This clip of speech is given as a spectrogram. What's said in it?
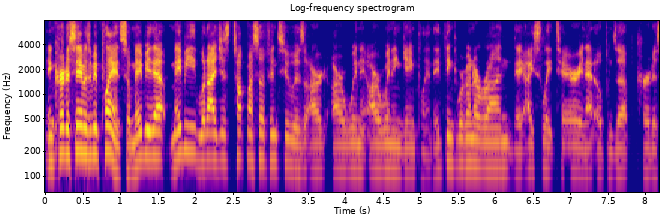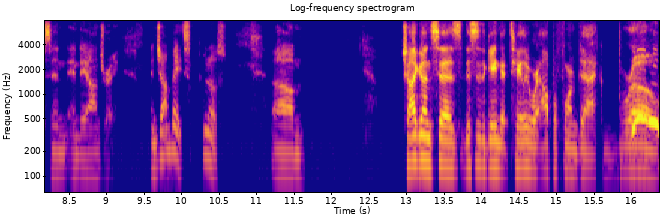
and Curtis Samuel's been playing. So maybe that maybe what I just talked myself into is our our winning our winning game plan. They think we're gonna run. They isolate Terry, and that opens up Curtis and and DeAndre and John Bates. Who knows? Um, Chai Gun says this is the game that Taylor will outperform Dak, bro.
